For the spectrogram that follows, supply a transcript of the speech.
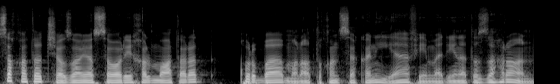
سقطت شظايا الصواريخ المعترض قرب مناطق سكنية في مدينة الزهران.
